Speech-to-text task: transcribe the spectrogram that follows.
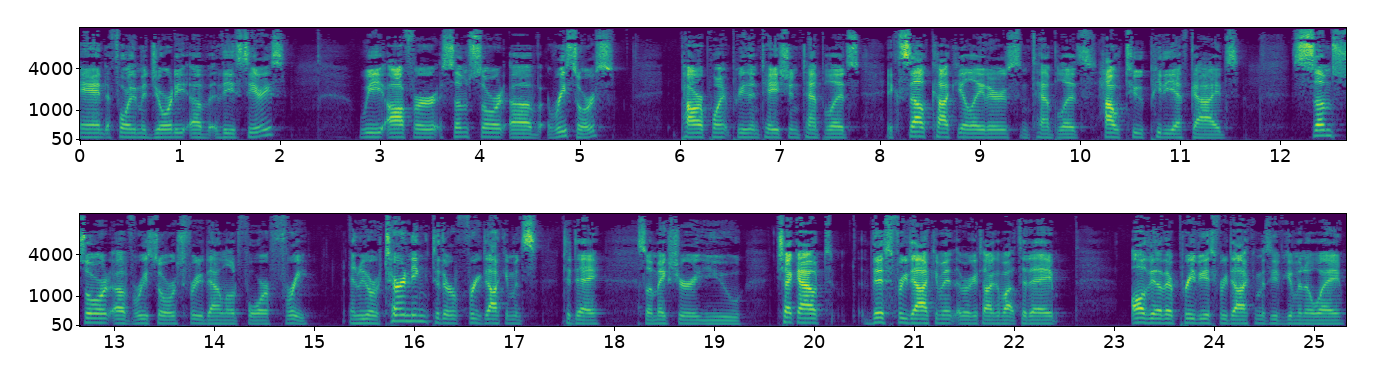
And for the majority of these series, we offer some sort of resource PowerPoint presentation templates, Excel calculators and templates, how to PDF guides, some sort of resource for you to download for free. And we are returning to the free documents today. So make sure you check out this free document that we're going to talk about today, all the other previous free documents we've given away,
